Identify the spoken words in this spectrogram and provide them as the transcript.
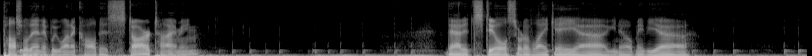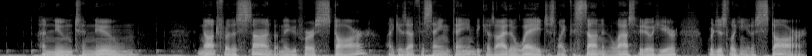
possible then, if we want to call this star timing, that it's still sort of like a, uh, you know, maybe a, a noon to noon, not for the sun, but maybe for a star? Like, is that the same thing? Because either way, just like the sun in the last video here, we're just looking at a star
